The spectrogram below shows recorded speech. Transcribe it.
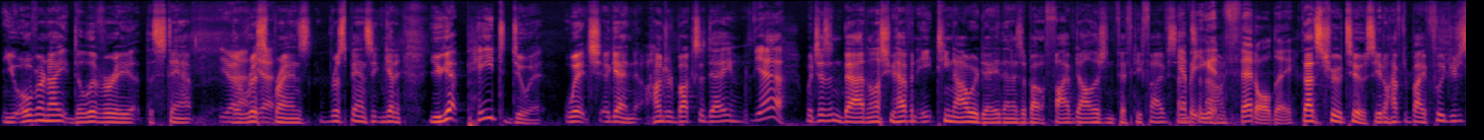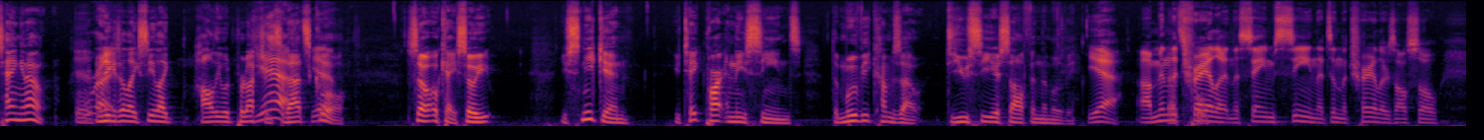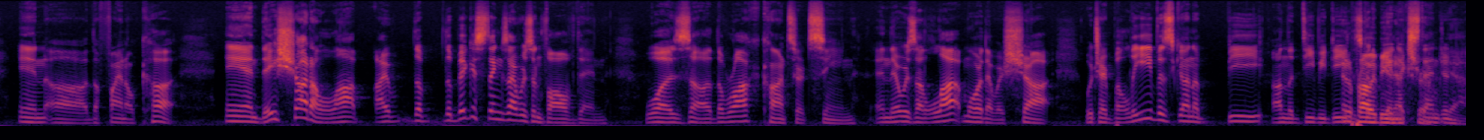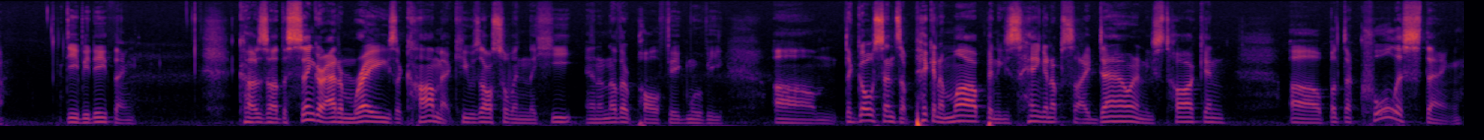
you overnight delivery the stamp, Yeah, the yeah. wristbands, wristbands so you can get it. You get paid to do it, which again, hundred bucks a day, Yeah. which isn't bad unless you have an eighteen-hour day. Then it's about five dollars and fifty-five cents. Yeah, but you're hour. getting fed all day. That's true too. So you don't have to buy food. You're just hanging out, and Right. you get to like see like Hollywood productions. Yeah, so that's yeah. cool. So okay, so you you sneak in, you take part in these scenes. The movie comes out. Do you see yourself in the movie? Yeah, I'm in That's the cool. trailer, and the same scene that's in the trailer is also in uh, the final cut. And they shot a lot. I the the biggest things I was involved in was uh, the rock concert scene, and there was a lot more that was shot, which I believe is gonna be on the DVD. It'll It's probably gonna be an an extra, extended yeah. DVD thing. Because uh, the singer Adam Ray, he's a comic. He was also in The Heat and another Paul Feig movie. Um, the ghost ends up picking him up, and he's hanging upside down, and he's talking. Uh, but the coolest thing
